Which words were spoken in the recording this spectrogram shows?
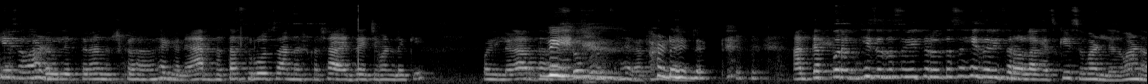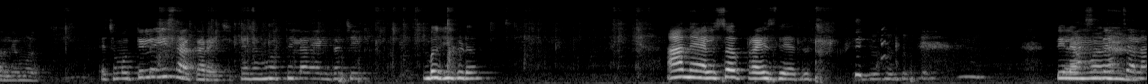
केस वाढवलेत तर अनुष्का आहे का नाही अर्धा तास रोज अनुष्का शाळेत जायचे म्हणलं की पहिलं अर्धा तास लागतं. आणि त्यात परत हिचं जसं विचारलं तसं हिचं विचारावं लागायचं केस वाढल्या वाढवल्यामुळं. त्याच्यामुळे तिला इसा करायची. त्याच्यामुळे तिला एकदाची बघ इकडं. आणायला सरप्राईज द्यायचं तिला असं द्या, मग चला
